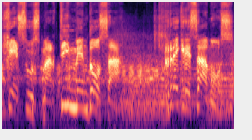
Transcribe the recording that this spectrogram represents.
Jesús Martín Mendoza. Regresamos.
